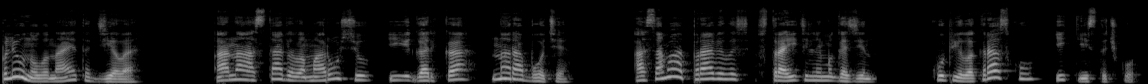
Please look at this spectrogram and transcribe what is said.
плюнула на это дело. Она оставила Марусю и Игорька на работе, а сама отправилась в строительный магазин. Купила краску и кисточку.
